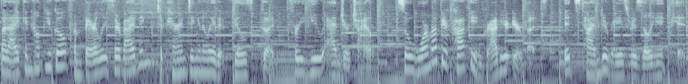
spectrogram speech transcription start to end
But I can help you go from barely surviving to parenting in a way that feels good for you and your child. So warm up your coffee and grab your earbuds. It's time to raise resilient kids.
